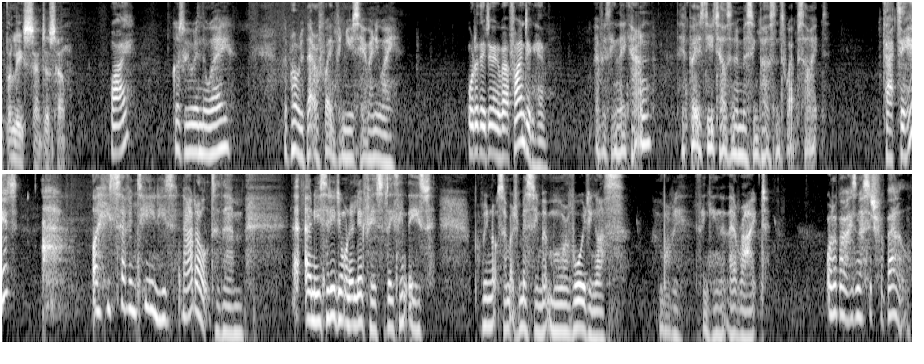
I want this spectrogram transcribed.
police sent us home. Why? Because we were in the way. They're probably better off waiting for news here anyway. What are they doing about finding him? Everything they can. They've put his details in a missing persons website. That's it? Well, he's 17. He's an adult to them. And he said he didn't want to live here, so they think that he's probably not so much missing, but more avoiding us. And probably thinking that they're right. What about his message for Belle?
